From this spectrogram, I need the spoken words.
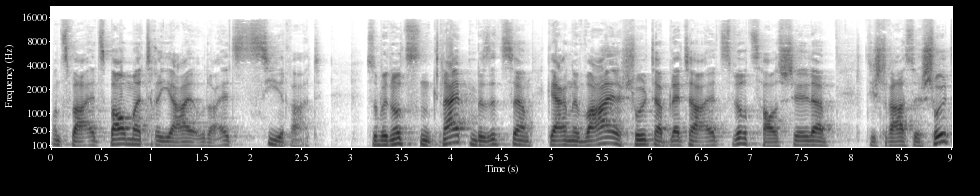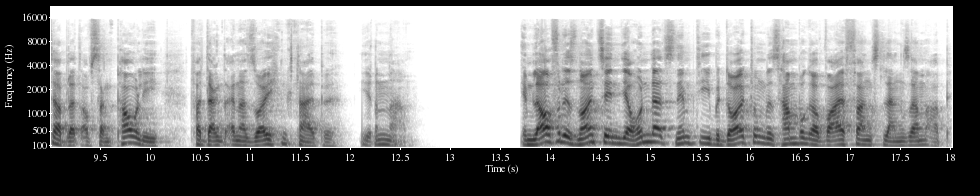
und zwar als Baumaterial oder als Zierat. So benutzen Kneipenbesitzer gerne Walschulterblätter als Wirtshausschilder. Die Straße Schulterblatt auf St. Pauli verdankt einer solchen Kneipe ihren Namen. Im Laufe des 19. Jahrhunderts nimmt die Bedeutung des Hamburger Walfangs langsam ab.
